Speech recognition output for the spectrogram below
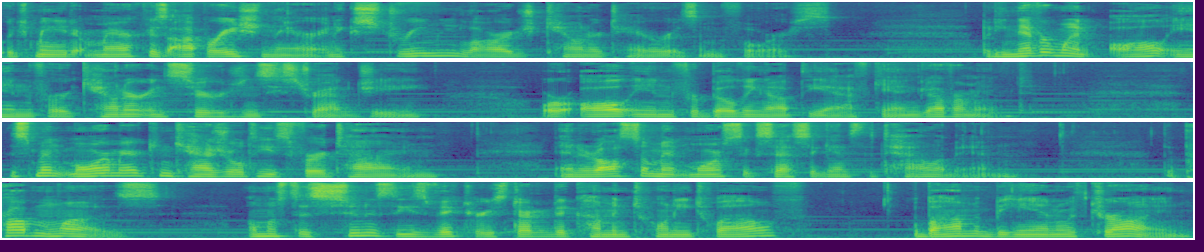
which made America's operation there an extremely large counterterrorism force. But he never went all in for a counterinsurgency strategy or all in for building up the Afghan government. This meant more American casualties for a time, and it also meant more success against the Taliban. The problem was, almost as soon as these victories started to come in 2012, Obama began withdrawing.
